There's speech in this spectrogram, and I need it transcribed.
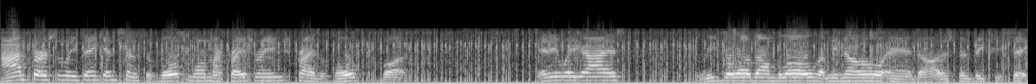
I'm personally thinking since the Volt's more in my price range, probably the Volt, but anyway guys, leave the love down below, let me know, and uh, this has been Big C6.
